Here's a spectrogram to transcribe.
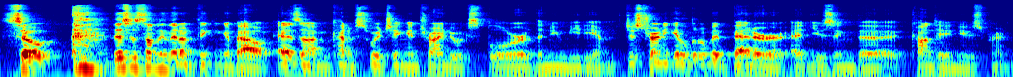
so this is something that I'm thinking about as I'm kind of switching and trying to explore the new medium, just trying to get a little bit better at using the Conte newsprint.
